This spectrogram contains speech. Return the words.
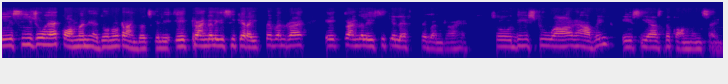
एसी जो है कॉमन है दोनों ट्राइंगल्स के लिए एक ट्राइंगल एसी के राइट पे बन रहा है एक ट्राइंगल एसी के लेफ़्ट पे बन रहा है so these two are having AC as the common side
